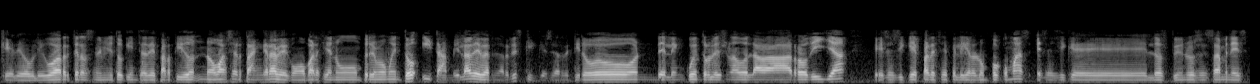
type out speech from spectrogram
que le obligó a retirarse en el minuto 15 de partido no va a ser tan grave como parecía en un primer momento y también la de Bernardeschi que se retiró del encuentro lesionado en la rodilla. Ese sí que parece peligrar un poco más. Ese sí que los primeros exámenes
